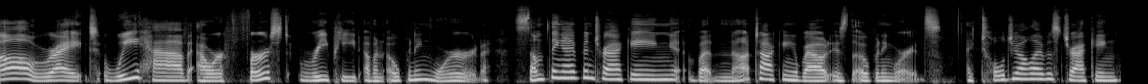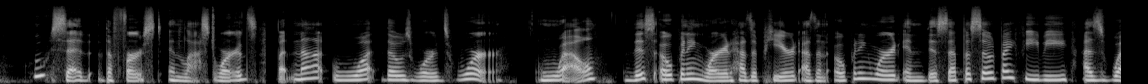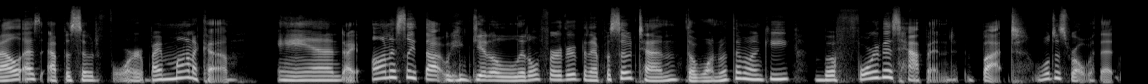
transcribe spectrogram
All right, we have our first repeat of an opening word. Something I've been tracking but not talking about is the opening words. I told y'all I was tracking who said the first and last words, but not what those words were. Well, this opening word has appeared as an opening word in this episode by Phoebe, as well as episode four by Monica. And I honestly thought we'd get a little further than episode 10, the one with the monkey, before this happened, but we'll just roll with it.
